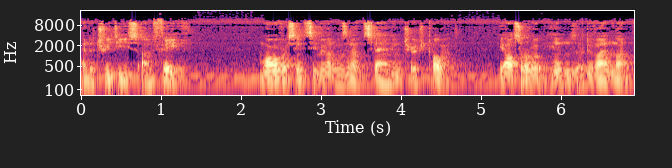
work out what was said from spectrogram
and a treatise on faith Moreover, St. Simeon was an outstanding church poet. He also wrote hymns of divine love,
